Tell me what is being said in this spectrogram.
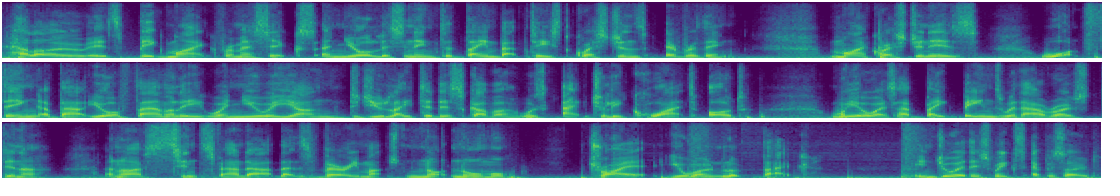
Hello, it's Big Mike from Essex, and you're listening to Dane Baptiste Questions Everything. My question is What thing about your family when you were young did you later discover was actually quite odd? We always had baked beans with our roast dinner, and I've since found out that's very much not normal. Try it, you won't look back. Enjoy this week's episode.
